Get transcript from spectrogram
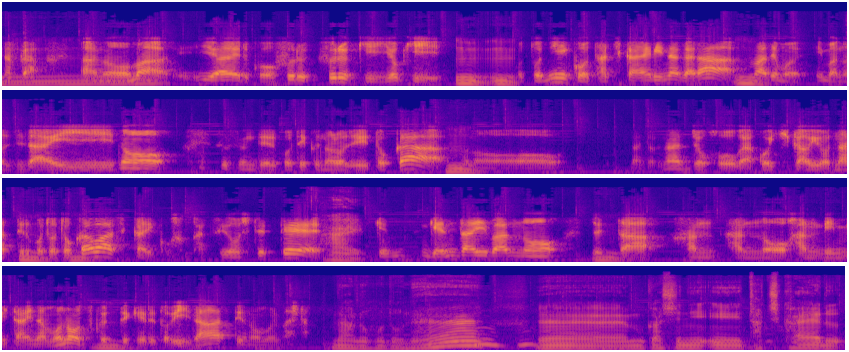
なんかあのまあいわゆるこう古古き良きうんうん。ことにこう立ち返りながら、うん。まあでも今の時代の進んでいるこうテクノロジーとか、うん。そのなんだろうな情報がこう行き交うようになっていることとかはしっかりこう活用してて、はい。現現代版のそういった反,、反応反輪みたいなものを作っていけるといいなっていうのを思いました。なるほどね、うんえー昔にえー立ち返る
